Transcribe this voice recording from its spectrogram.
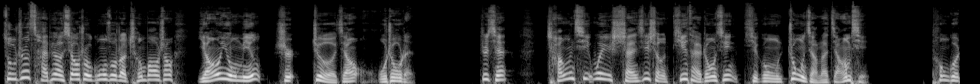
组织彩票销售工作的承包商杨永明是浙江湖州人。之前长期为陕西省体彩中心提供中奖的奖品，通过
